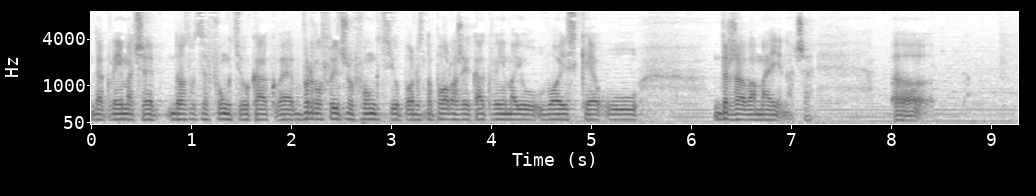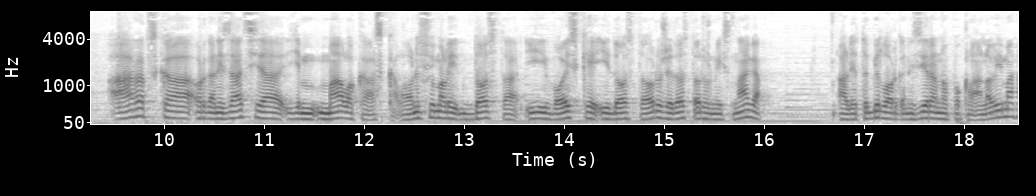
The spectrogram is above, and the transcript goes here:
Dakle, imat će doslovce funkciju kakve, vrlo sličnu funkciju, odnosno položaj kakve imaju vojske u državama inače. E, arapska organizacija je malo kaskala. Oni su imali dosta i vojske i dosta oružja, dosta oružnih snaga, ali je to bilo organizirano po klanovima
